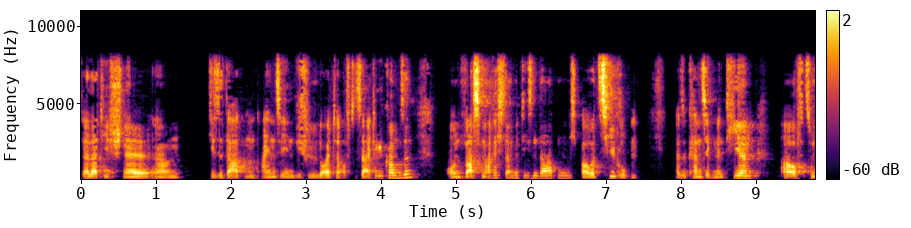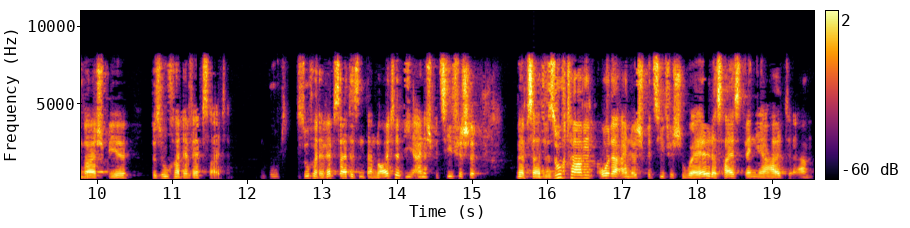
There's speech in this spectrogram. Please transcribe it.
relativ schnell ähm, diese Daten einsehen, wie viele Leute auf die Seite gekommen sind und was mache ich dann mit diesen Daten? Ich baue Zielgruppen, also kann segmentieren auf zum Beispiel Besucher der Webseite. Besucher der Webseite sind dann Leute, die eine spezifische Webseite besucht haben oder eine spezifische URL. Das heißt, wenn ihr halt ähm,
